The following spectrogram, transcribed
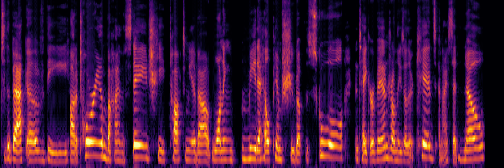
to the back of the auditorium behind the stage. He talked to me about wanting me to help him shoot up the school and take revenge on these other kids, and I said no.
